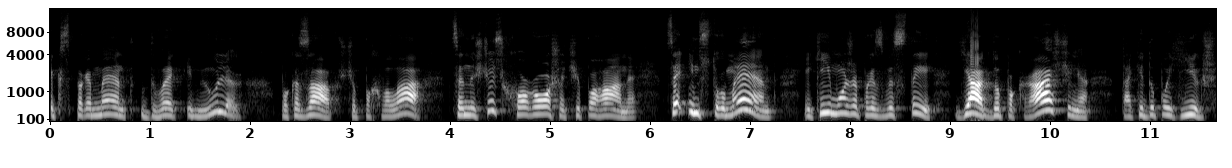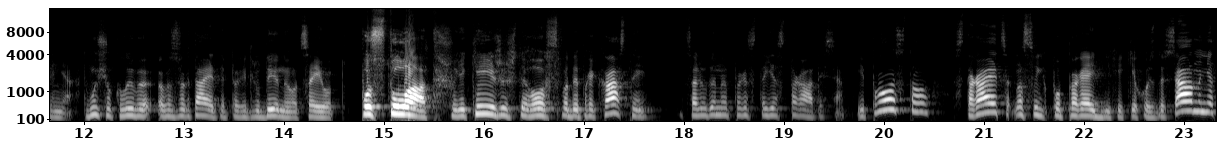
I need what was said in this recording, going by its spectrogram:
Експеримент Двек і Мюллер показав, що похвала це не щось хороше чи погане, це інструмент, який може призвести як до покращення, так і до погіршення. Тому що коли ви розвертаєте перед людиною оцей от постулат, що який же ж ти, Господи, прекрасний, ця людина перестає старатися і просто старається на своїх попередніх якихось досягненнях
